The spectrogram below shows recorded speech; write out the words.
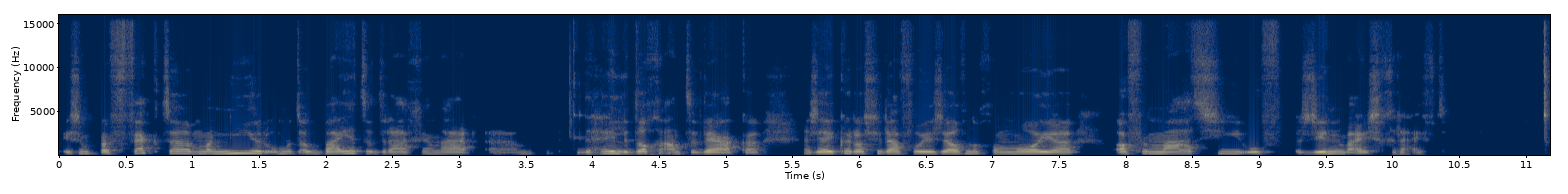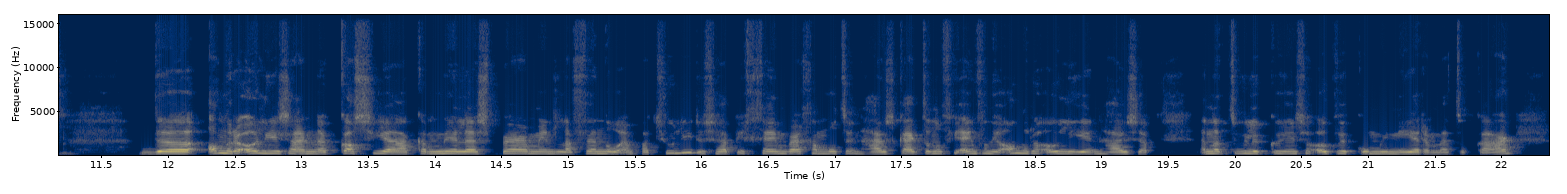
is een perfecte manier om het ook bij je te dragen en daar um, de hele dag aan te werken. En zeker als je daar voor jezelf nog een mooie affirmatie of zin bij schrijft. De andere oliën zijn eh, cassia, kamille, spermint, lavendel en patchouli. Dus heb je geen bergamot in huis, kijk dan of je een van die andere oliën in huis hebt. En natuurlijk kun je ze ook weer combineren met elkaar.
